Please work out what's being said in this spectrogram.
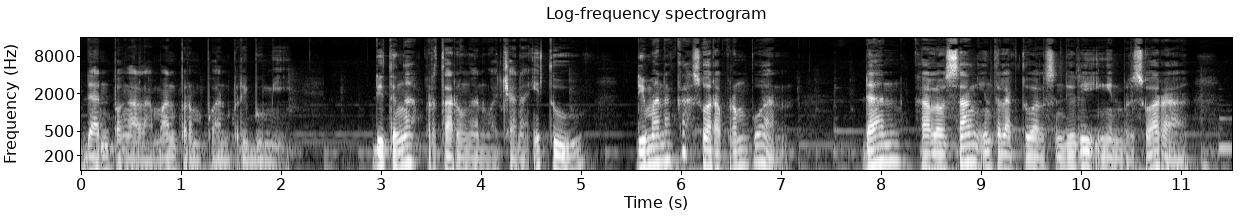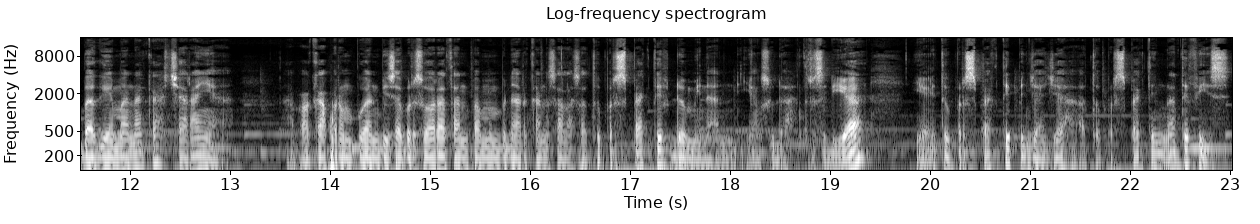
dan pengalaman perempuan pribumi. Di tengah pertarungan wacana itu, di manakah suara perempuan? Dan kalau sang intelektual sendiri ingin bersuara, bagaimanakah caranya? Apakah perempuan bisa bersuara tanpa membenarkan salah satu perspektif dominan yang sudah tersedia, yaitu perspektif penjajah atau perspektif nativis?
